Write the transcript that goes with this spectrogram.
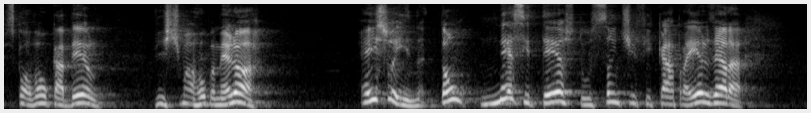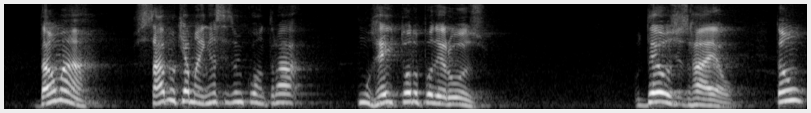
escovar o cabelo, vestir uma roupa melhor? É isso aí. Então, nesse texto, santificar para eles era dar uma. Sabem que amanhã vocês vão encontrar um rei todo-poderoso, o Deus de Israel. Então,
